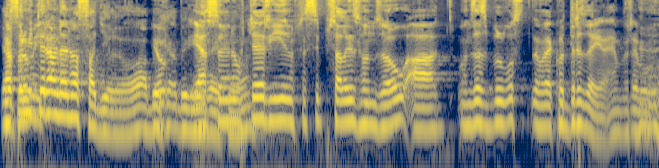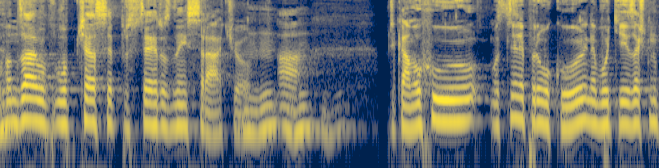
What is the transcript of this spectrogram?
Já, já jsem ji teda nenasadil, jo, abych, jo, abych Já jsem jenom chtěl říct, jsme si psali s Honzou a on zase byl jako drzej, ne? Honza občas je prostě hrozný sráč, jo. Mm-hmm, a mm-hmm Říkám, ochu, moc mě neprovokuj, nebo ti začnu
